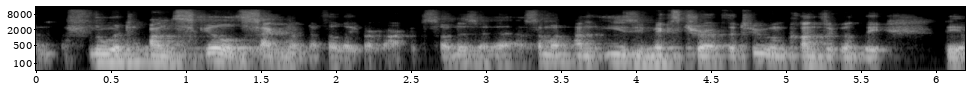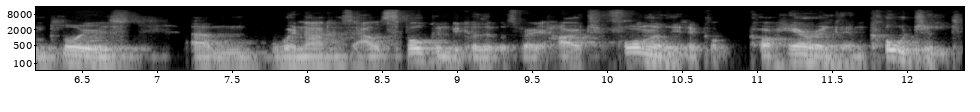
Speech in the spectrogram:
um, fluid, unskilled segment of the labor market. So it is a, somewhat uneasy mixture of the two, and consequently, the employers um, were not as outspoken because it was very hard to formulate co coherent and cogent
